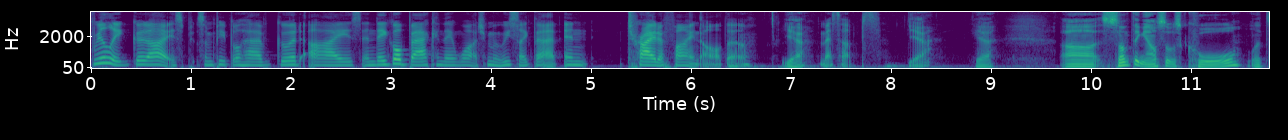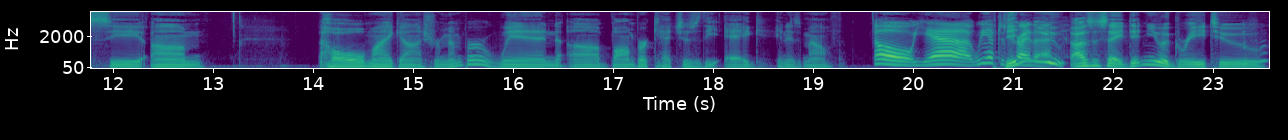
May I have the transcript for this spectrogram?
really good eyes. Some people have good eyes, and they go back and they watch movies like that and try to find all the Yeah, mess ups. yeah, yeah. Uh, something else that was cool. Let's see. Um, oh my gosh! Remember when uh, Bombur catches the egg in his mouth? Oh yeah, we have to didn't try that. Mm-hmm. you? I was to say, didn't you agree to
